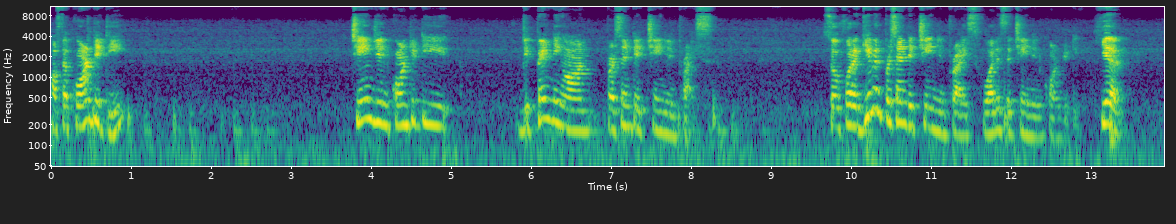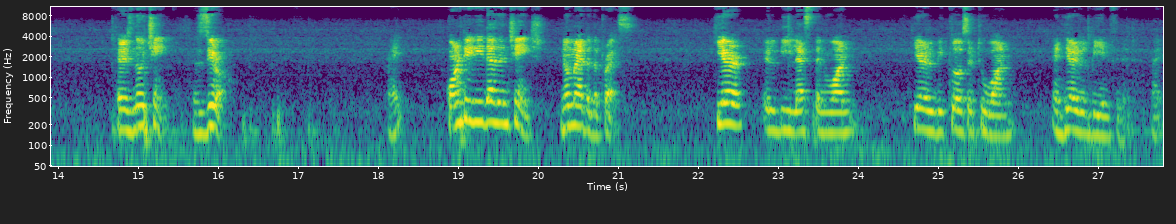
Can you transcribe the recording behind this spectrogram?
of the quantity, change in quantity depending on percentage change in price. So for a given percentage change in price, what is the change in quantity? Here, there is no change, zero. Right? Quantity doesn't change, no matter the price. Here, it will be less than 1, here it will be closer to 1, and here it will be infinite right?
